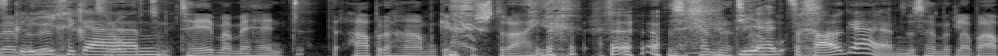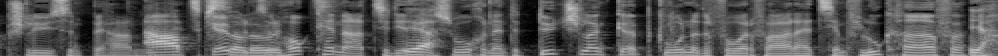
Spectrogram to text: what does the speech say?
das Gleiche wirklich Zurück gern? zum Thema. Wir haben Abraham gegen Streich. Wir, Die glaub- hat sich auch gern. Das haben wir, glaube ich, abschliessend behandelt. Absolut. Jetzt gehen wir zur Hockey-Nazi. Die Ja. hat letzte Woche den Deutschland gewonnen. Davor erfahren hat sie am Flughafen. Ja.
